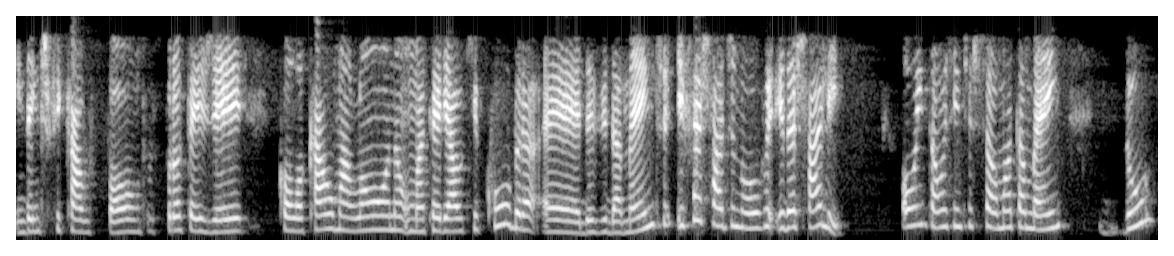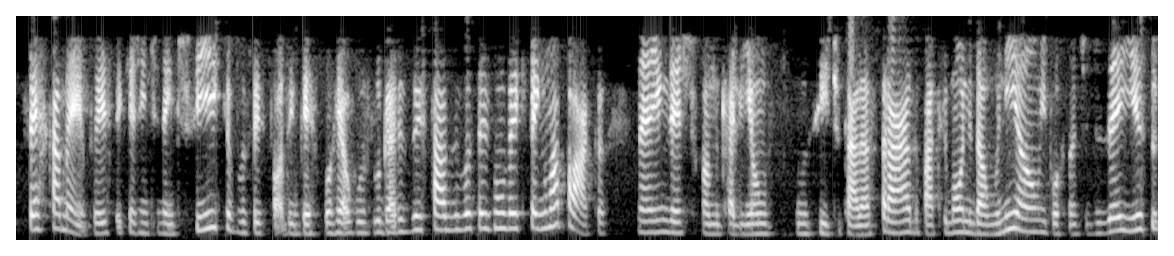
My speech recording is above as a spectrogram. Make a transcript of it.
identificar os pontos, proteger colocar uma lona, um material que cubra é, devidamente e fechar de novo e deixar ali. Ou então a gente chama também do cercamento, esse que a gente identifica, vocês podem percorrer alguns lugares do estado e vocês vão ver que tem uma placa, né, identificando que ali é um, um sítio cadastrado, patrimônio da União, importante dizer isso,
